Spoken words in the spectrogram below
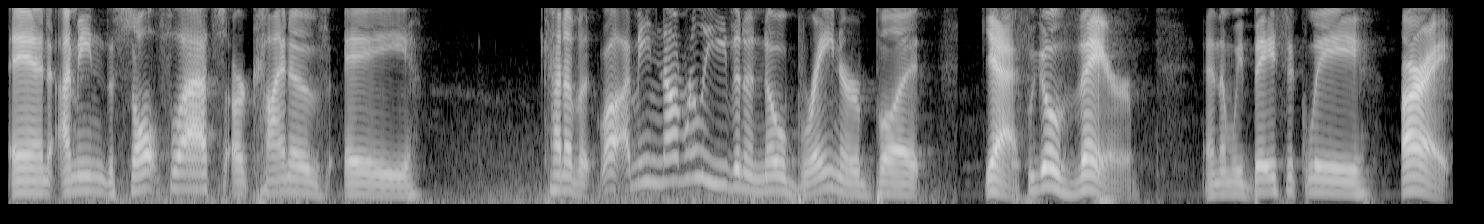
And, I mean, the salt flats are kind of a... Kind of a... Well, I mean, not really even a no-brainer, but... Yeah, if we go there, and then we basically... Alright,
